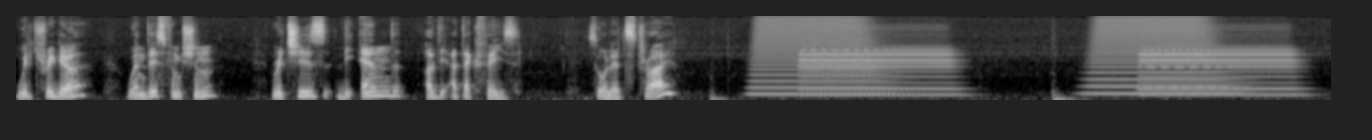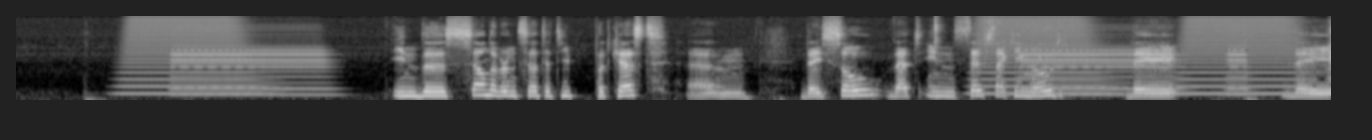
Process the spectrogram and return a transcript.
will trigger when this function reaches the end of the attack phase. So let's try. In the Sound of Uncertainty podcast, um, they saw that in self-cycling mode, they, they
